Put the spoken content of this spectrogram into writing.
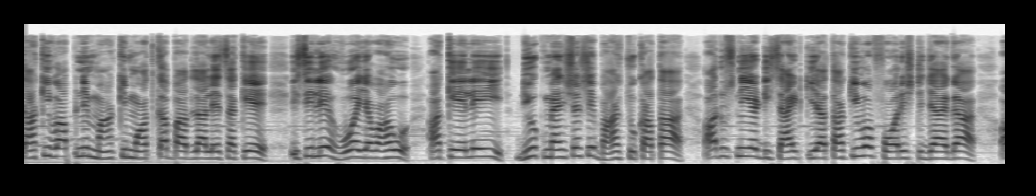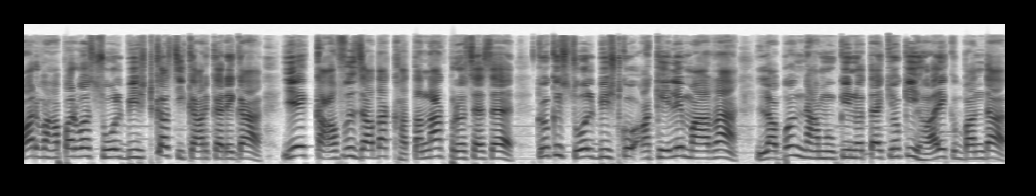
ताकि वह अपने माँ की मौत का बदला ले सके। इसीलिए हुआ यवाहू अकेले ही ड्यूक मैंशन से भाग चुका था और उसने यह डिसाइड किया था कि वह फॉरेस्ट जाएगा और वहाँ पर वह सोल बीस्ट का शिकार करेगा। ये काफ़ी ज़्यादा खतरनाक प्रोसेस है, क्योंकि सोल बीस्ट को अकेले मारना लगभग नामुमकिन होता है, क्योंकि हर एक बंदा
